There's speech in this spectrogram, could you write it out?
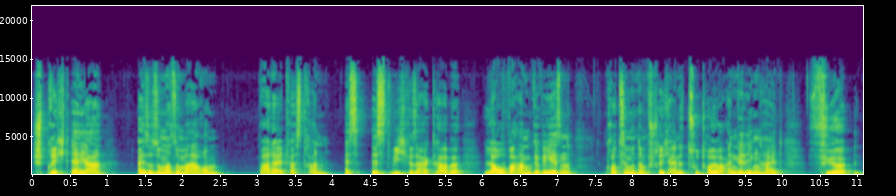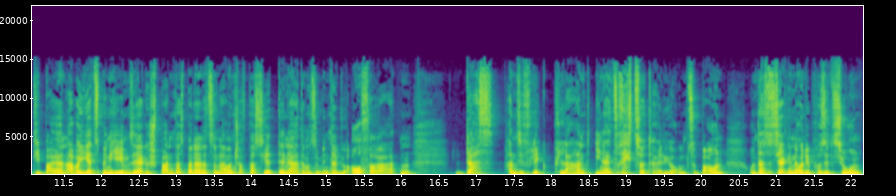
spricht er ja, also summa summarum war da etwas dran. Es ist, wie ich gesagt habe, lauwarm gewesen, trotzdem unterm Strich eine zu teure Angelegenheit für die Bayern. Aber jetzt bin ich eben sehr gespannt, was bei der Nationalmannschaft passiert, denn er hat uns im Interview auch verraten, dass Hansi Flick plant, ihn als Rechtsverteidiger umzubauen. Und das ist ja genau die Position,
